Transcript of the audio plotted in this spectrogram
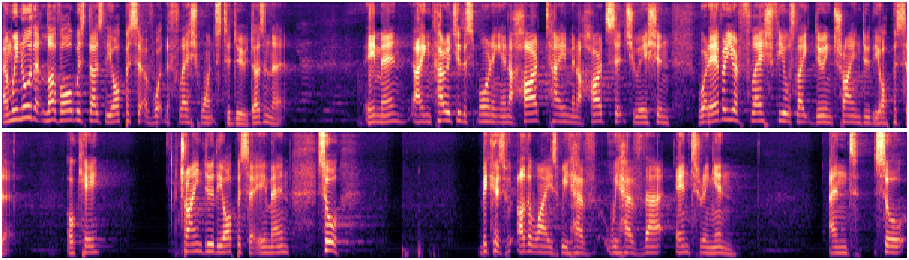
And we know that love always does the opposite of what the flesh wants to do, doesn't it? Amen. I encourage you this morning in a hard time, in a hard situation, whatever your flesh feels like doing, try and do the opposite. Okay? Try and do the opposite. Amen. So, because otherwise we have, we have that entering in. And so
